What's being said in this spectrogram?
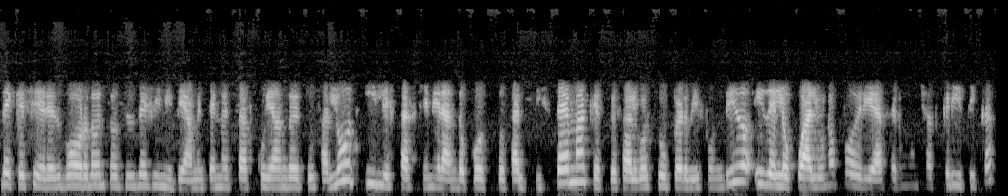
de que si eres gordo, entonces definitivamente no estás cuidando de tu salud y le estás generando costos al sistema, que esto es algo súper difundido y de lo cual uno podría hacer muchas críticas,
